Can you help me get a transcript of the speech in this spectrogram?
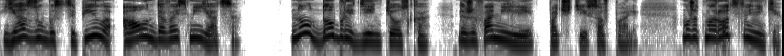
Я зубы сцепила, а он давай смеяться. «Ну, добрый день, тезка. Даже фамилии почти совпали. Может, мы родственники?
